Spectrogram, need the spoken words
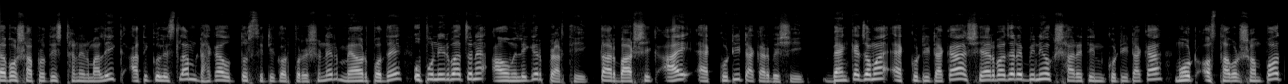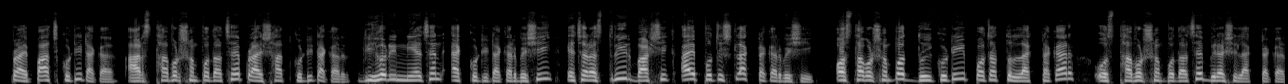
ব্যবসা প্রতিষ্ঠানের মালিক আতিকুল ইসলাম ঢাকা উত্তর সিটি কর্পোরেশনের মেয়র পদে উপনির্বাচনে আওয়ামী লীগের প্রার্থী। তার বার্ষিক আয় এক কোটি টাকার বেশি। ব্যাংকে জমা এক কোটি টাকা, শেয়ার বাজারে বিনিয়োগ সাড়ে তিন কোটি টাকা, মোট অস্থাবর সম্পদ প্রায় পাঁচ কোটি টাকা। আর স্থাবর সম্পদ আছে প্রায় সাত কোটি টাকার। গৃহঋণ নিয়েছেন এক কোটি টাকার বেশি। এছাড়া স্ত্রীর বার্ষিক আয় পঁচিশ লাখ টাকার বেশি। অস্থাবর সম্পদ দুই কোটি পঁচাত্তর লাখ টাকার ও স্থাবর সম্পদ আছে বিরাশি লাখ টাকার।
